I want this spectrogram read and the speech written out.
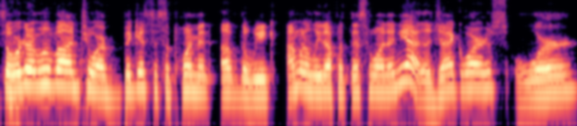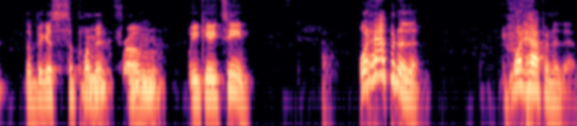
So we're gonna move on to our biggest disappointment of the week. I'm gonna lead up with this one, and yeah, the Jaguars were the biggest disappointment from Week 18. What happened to them? What happened to them?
